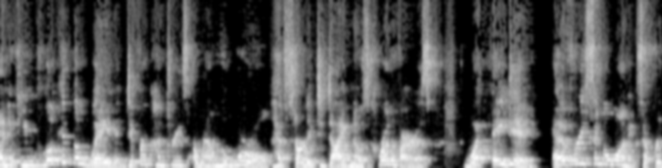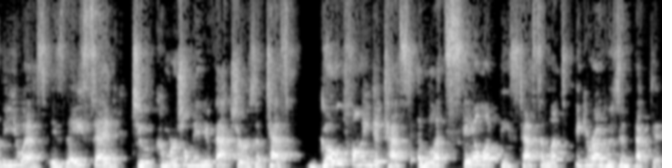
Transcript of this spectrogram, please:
And if you look at the way that different countries around the world have started to diagnose coronavirus, what they did, every single one except for the US, is they said to commercial manufacturers of tests, go find a test and let's scale up these tests and let's figure out who's infected.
